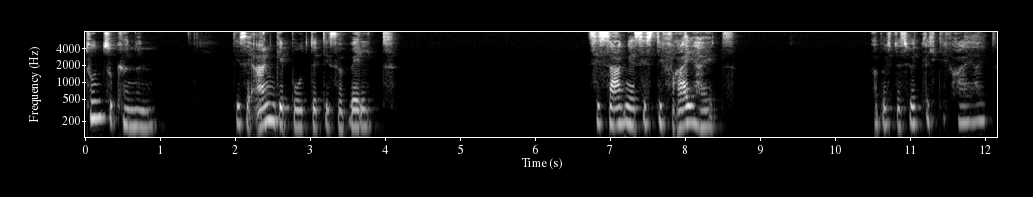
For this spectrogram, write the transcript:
tun zu können, diese Angebote dieser Welt. Sie sagen, es ist die Freiheit. Aber ist es wirklich die Freiheit?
